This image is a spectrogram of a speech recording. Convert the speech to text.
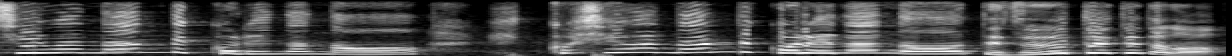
越しはなんでこれなの？引っ越しはなんでこれなの？ってずっと言ってたの。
